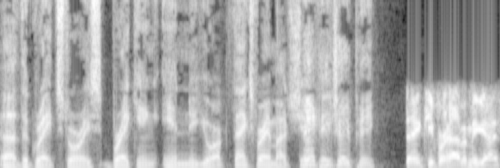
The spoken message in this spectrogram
uh, the great stories breaking in New York. Thanks very much, J.P. Thank you, J.P. Thank you for having me, guys.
